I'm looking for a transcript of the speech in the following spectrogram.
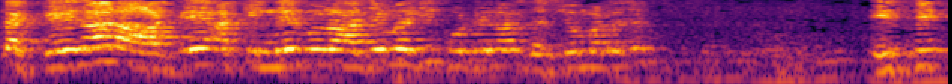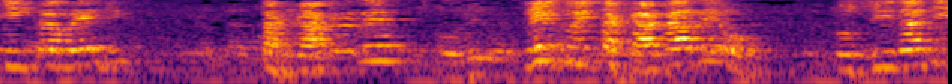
ਧੱਕੇ ਨਾਲ ਆ ਕੇ ਆ ਕਿੰਨੇ ਮੁਲਾਜ਼ਮ ਹੈ ਜੀ? ਤੁਹਾਡੇ ਨਾਲ ਦੱਸਿਓ ਮਾੜਾ ਜਿਹਾ। ਇੱਥੇ ਕੀ ਕਰ ਰਹੇ ਜੀ? ਧੱਕਾ ਕਰ ਰਹੇ ਹੋ? ਨਹੀਂ ਤੁਸੀਂ ਧੱਕਾ ਕਰ ਰਹੇ ਹੋ? ਤੁਸੀਂ ਨਾ ਜੀ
